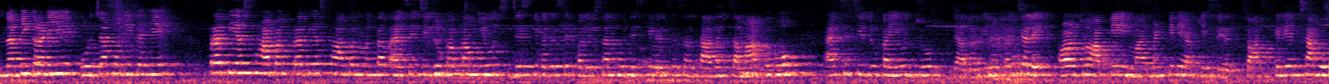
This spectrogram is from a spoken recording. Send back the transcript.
नवीकरणीय ऊर्जा होनी चाहिए, प्रतिस्थापन प्रतिस्थापन मतलब ऐसी चीज़ों का कम यूज़ जिसकी वजह से पॉल्यूशन हो, जिसकी वजह से संसाधन समाप्त हो, ऐसी चीज़ों का यूज़ जो ज़्यादा दिनों तक चले और जो आपके इन्वायरमेंट के लिए, आपके स्वास्थ्य के लिए अच्छा हो।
